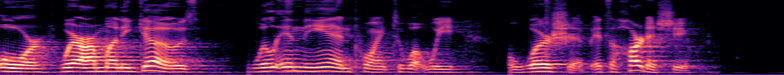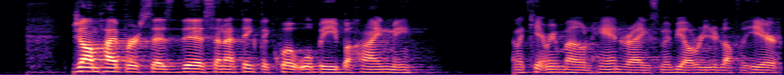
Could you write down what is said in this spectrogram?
or where our money goes will in the end point to what we worship. It's a heart issue. John Piper says this, and I think the quote will be behind me. And I can't read my own handwriting, so maybe I'll read it off of here.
